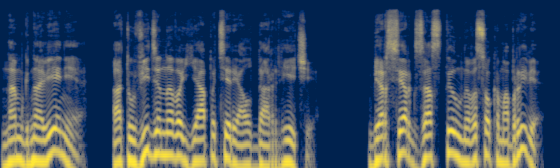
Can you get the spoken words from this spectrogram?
На мгновение от увиденного я потерял дар речи. Берсерк застыл на высоком обрыве,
